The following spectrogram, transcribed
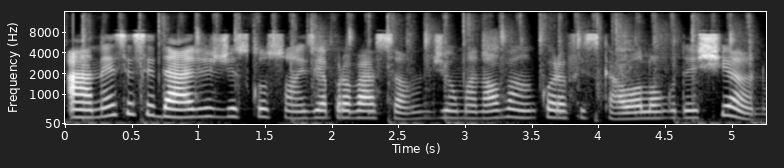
há necessidade de discussões e aprovação de uma nova âncora fiscal ao longo deste ano.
